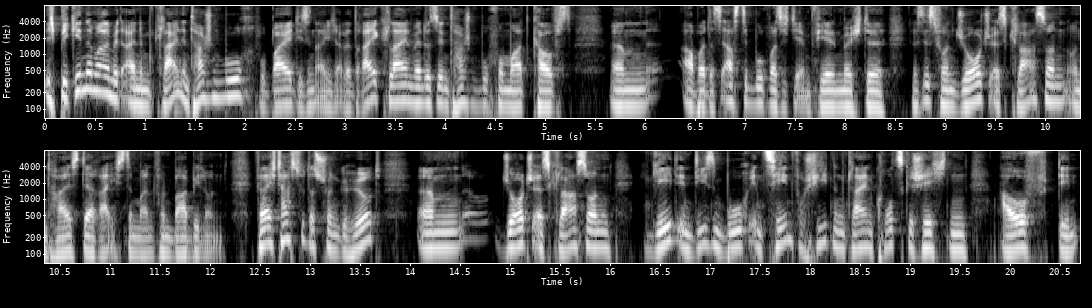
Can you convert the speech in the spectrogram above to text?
Ich beginne mal mit einem kleinen Taschenbuch, wobei die sind eigentlich alle drei klein, wenn du sie in Taschenbuchformat kaufst. Ähm, aber das erste Buch, was ich dir empfehlen möchte, das ist von George S. Clason und heißt Der reichste Mann von Babylon. Vielleicht hast du das schon gehört. Ähm, George S. Clason geht in diesem Buch in zehn verschiedenen kleinen Kurzgeschichten auf den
